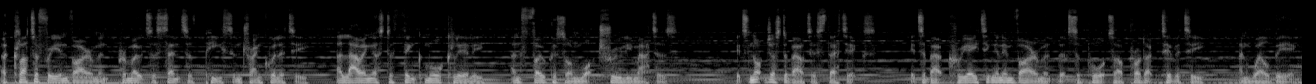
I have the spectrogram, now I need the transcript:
A clutter-free environment promotes a sense of peace and tranquility, allowing us to think more clearly and focus on what truly matters. It's not just about aesthetics, it's about creating an environment that supports our productivity and well-being.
